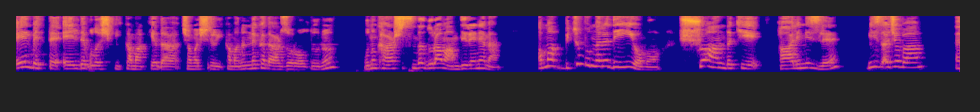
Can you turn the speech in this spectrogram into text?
elbette elde bulaşık yıkamak ya da çamaşır yıkamanın ne kadar zor olduğunu bunun karşısında duramam, direnemem. Ama bütün bunlara değiyor mu? Şu andaki halimizle biz acaba e,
